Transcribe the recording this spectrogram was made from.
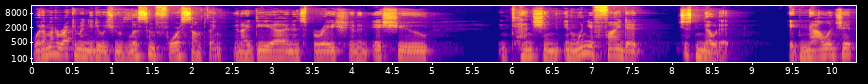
What I'm going to recommend you do is you listen for something, an idea, an inspiration, an issue, intention, and when you find it, just note it. Acknowledge it.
